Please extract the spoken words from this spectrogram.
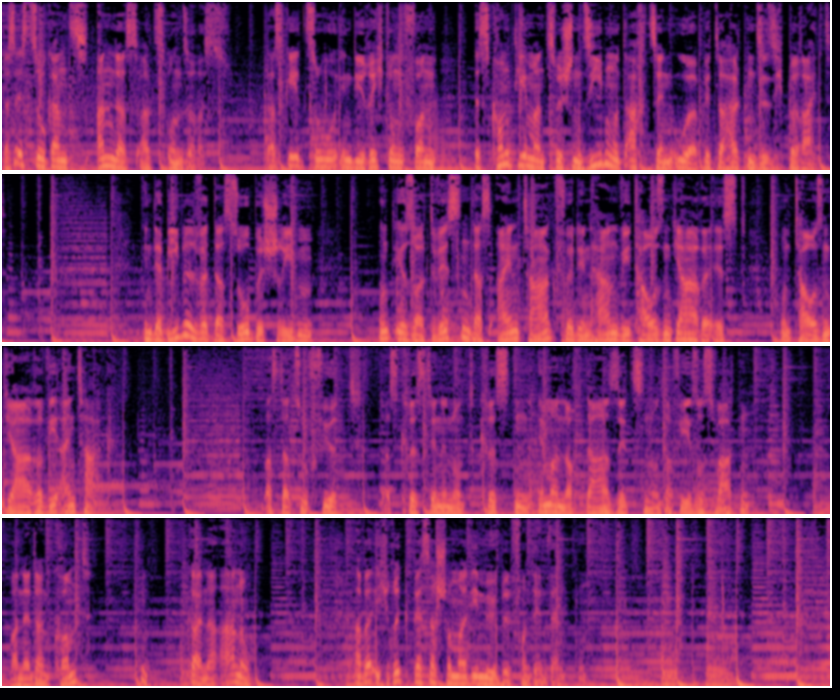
Das ist so ganz anders als unseres. Das geht so in die Richtung von, es kommt jemand zwischen 7 und 18 Uhr, bitte halten Sie sich bereit. In der Bibel wird das so beschrieben, und ihr sollt wissen, dass ein Tag für den Herrn wie tausend Jahre ist und tausend Jahre wie ein Tag. Was dazu führt, dass Christinnen und Christen immer noch da sitzen und auf Jesus warten. Wann er dann kommt? Hm, keine Ahnung. Aber ich rück besser schon mal die Möbel von den Wänden.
